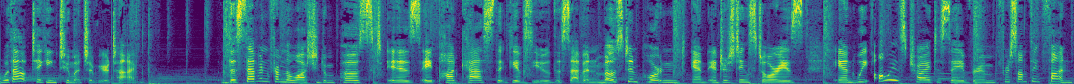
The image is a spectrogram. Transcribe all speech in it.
without taking too much of your time. The Seven from the Washington Post is a podcast that gives you the seven most important and interesting stories, and we always try to save room for something fun.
